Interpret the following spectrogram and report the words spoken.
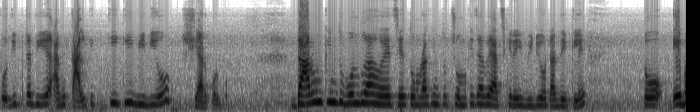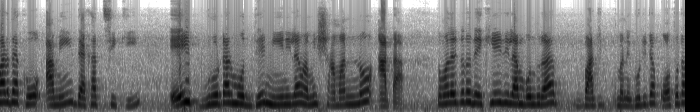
প্রদীপটা দিয়ে আমি কালকে কি কি ভিডিও শেয়ার করব। দারুণ কিন্তু বন্ধুরা হয়েছে, তোমরা কিন্তু চমকে যাবে আজকের এই ভিডিওটা দেখলে। তো এবার দেখো, আমি দেখাচ্ছি কি? এই গুঁড়োটার মধ্যে নিয়ে নিলাম আমি সামান্য আটা। তোমাদেরকে তো দেখিয়েই দিলাম বন্ধুরা, বাটি মানে ঘটিটা কতটা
